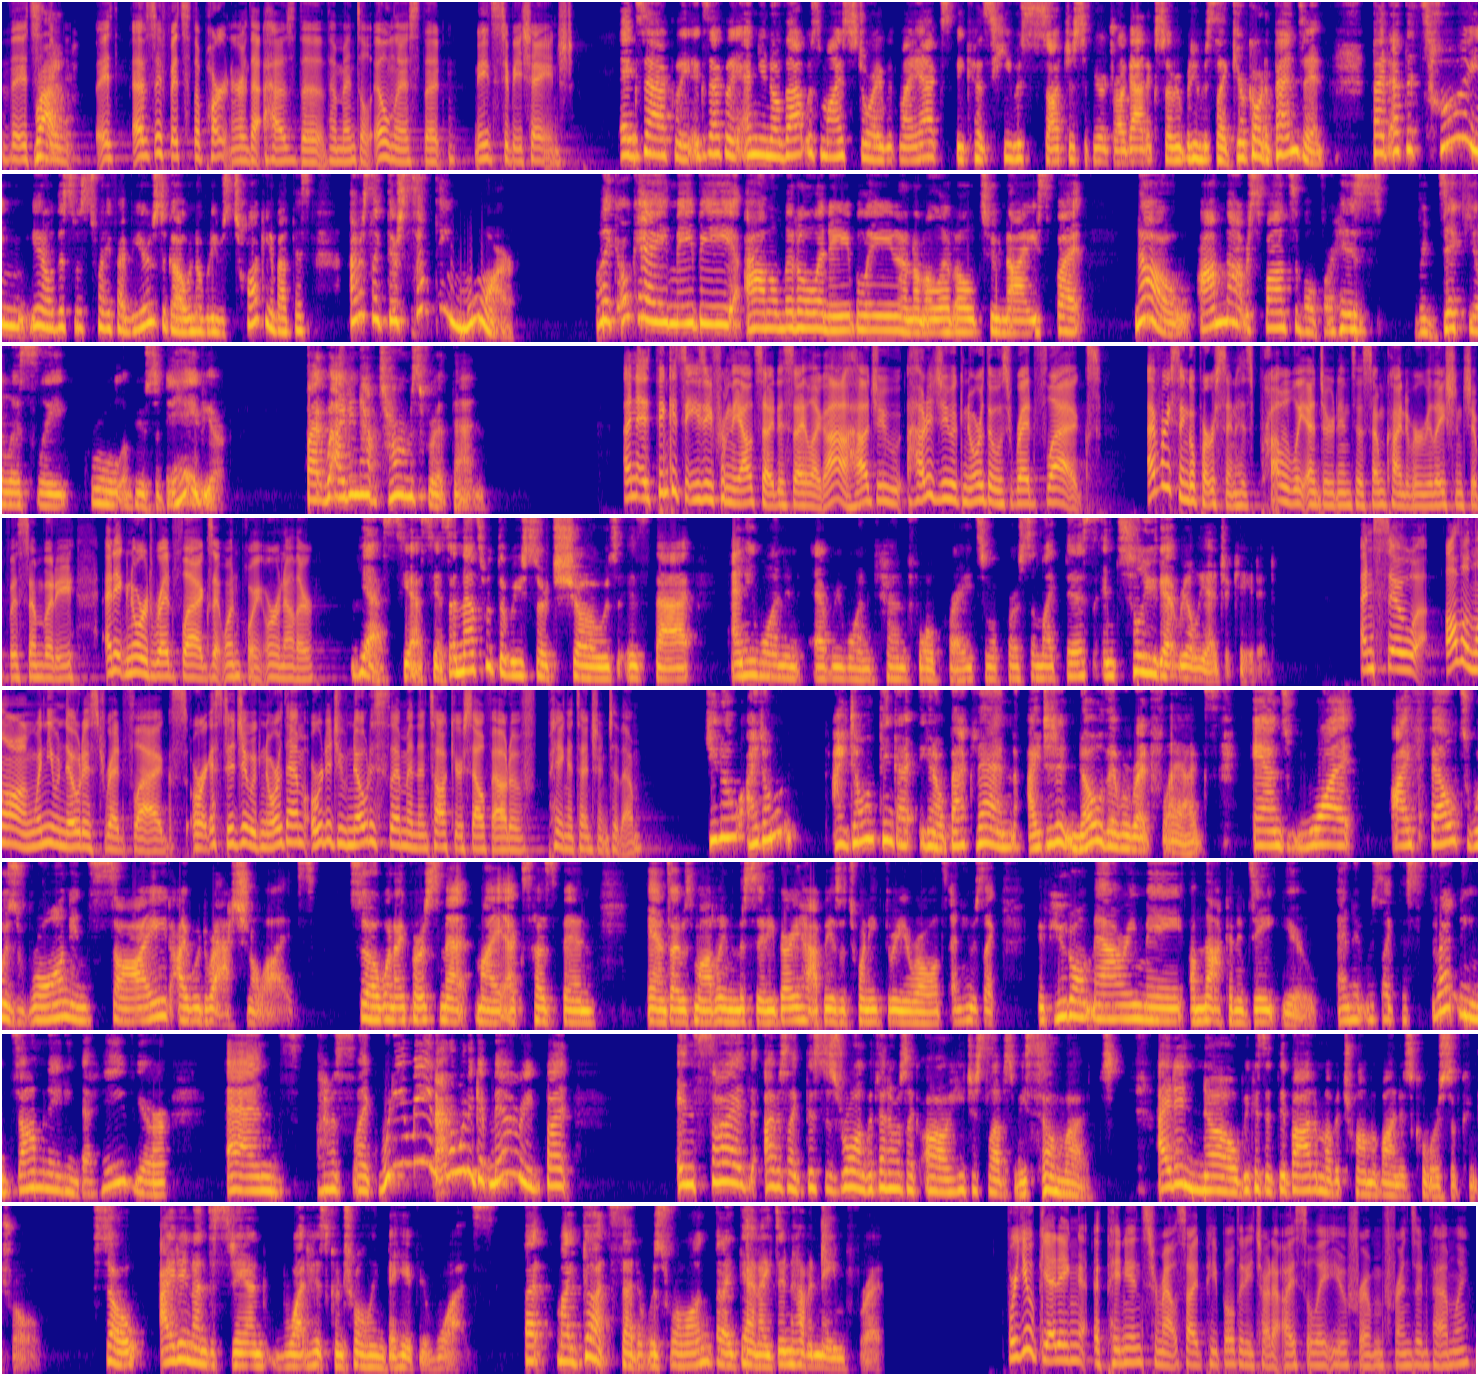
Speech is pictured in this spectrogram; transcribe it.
it's right. the, it, as if it's the partner that has the the mental illness that needs to be changed. Exactly, exactly. And you know, that was my story with my ex because he was such a severe drug addict. So everybody was like, you're codependent. But at the time, you know, this was 25 years ago when nobody was talking about this. I was like, there's something more. Like, okay, maybe I'm a little enabling and I'm a little too nice, but no, I'm not responsible for his ridiculously cruel, abusive behavior. But I didn't have terms for it then. And I think it's easy from the outside to say, like, ah, how'd you how did you ignore those red flags? Every single person has probably entered into some kind of a relationship with somebody and ignored red flags at one point or another. Yes, yes, yes. And that's what the research shows is that anyone and everyone can fall prey to a person like this until you get really educated. And so, all along, when you noticed red flags, or I guess, did you ignore them, or did you notice them and then talk yourself out of paying attention to them? You know, I don't, I don't think I, you know, back then I didn't know there were red flags. And what I felt was wrong inside, I would rationalize. So when I first met my ex husband and I was modeling in the city, very happy as a 23 year old, and he was like, if you don't marry me, I'm not going to date you. And it was like this threatening, dominating behavior. And I was like, what do you mean? I don't want to get married. But inside, I was like, this is wrong. But then I was like, oh, he just loves me so much. I didn't know because at the bottom of a trauma bond is coercive control. So I didn't understand what his controlling behavior was. But my gut said it was wrong. But again, I didn't have a name for it. Were you getting opinions from outside people? Did he try to isolate you from friends and family?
